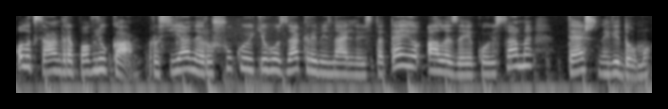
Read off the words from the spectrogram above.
Олександра Павлюка. Росіяни розшукують його за кримінальною статтею, але за якою саме теж невідомо.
